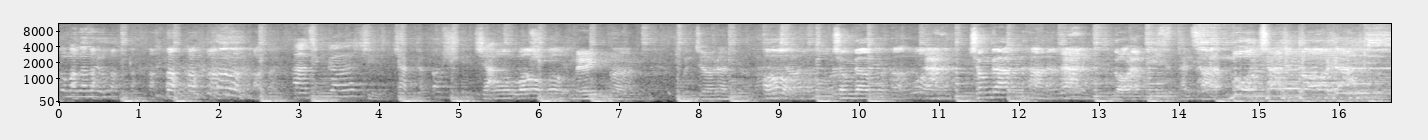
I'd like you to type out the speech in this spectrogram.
또 만나네요. 아직까지 작별 없이 작별 없이 매일 밤 운전하며 어 정답은 하나. 정답은 하나. 너랑 비슷한 사람 못 찾을 거야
